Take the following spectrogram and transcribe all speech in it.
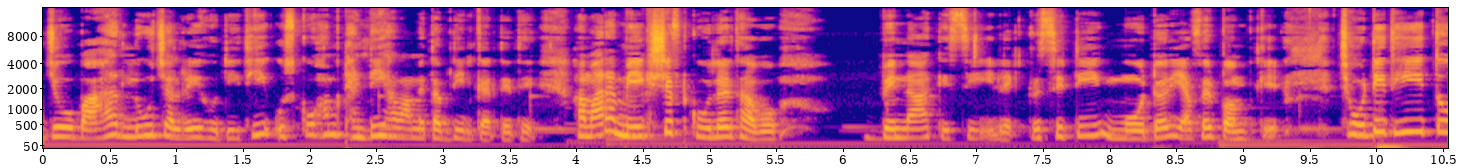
जो बाहर लू चल रही होती थी उसको हम ठंडी हवा में तब्दील करते थे। हमारा मेक शिफ्ट कूलर था वो। बिना किसी इलेक्ट्रिसिटी मोटर या फिर पंप के। छोटी थी तो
